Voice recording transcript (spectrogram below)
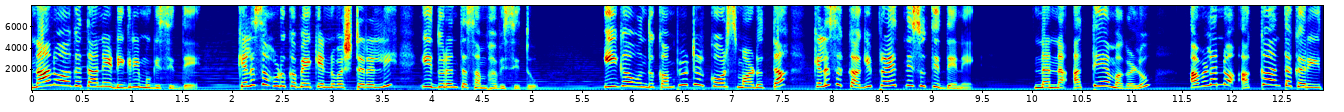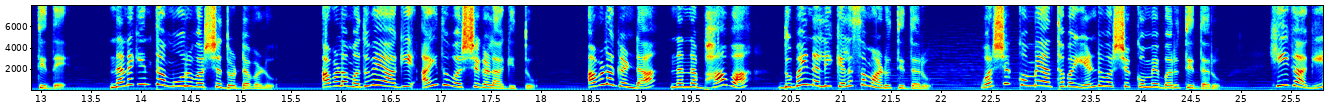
ನಾನು ಆಗ ತಾನೇ ಡಿಗ್ರಿ ಮುಗಿಸಿದ್ದೆ. ಕೆಲಸ ಹುಡುಕಬೇಕೆನ್ನುವಷ್ಟರಲ್ಲಿ ಈ ದುರಂತ ಸಂಭವಿಸಿತು. ಈಗ ಒಂದು ಕಂಪ್ಯೂಟರ್ ಕೋರ್ಸ್ ಮಾಡುತ್ತಾ ಕೆಲಸಕ್ಕಾಗಿ ಪ್ರಯತ್ನಿಸುತ್ತಿದ್ದೇನೆ. ನನ್ನ ಅತ್ತೆಯ ಮಗಳು ಅವಳನ್ನು ಅಕ್ಕ ಅಂತ ಕರೆಯುತ್ತಿದ್ದೆ. ನನಗಿಂತ ಮೂರು ವರ್ಷ ದೊಡ್ಡವಳು. ಅವಳ ಮದುವೆಯಾಗಿ ಐದು ವರ್ಷಗಳಾಗಿತ್ತು. ಅವಳ ಗಂಡ ನನ್ನ ಭಾವ ದುಬೈನಲ್ಲಿ ಕೆಲಸ ಮಾಡುತ್ತಿದ್ದರು. ವರ್ಷಕ್ಕೊಮ್ಮೆ ಅಥವಾ ಎಂಟು ವರ್ಷಕ್ಕೊಮ್ಮೆ ಬರುತ್ತಿದ್ದರು. ಹೀಗಾಗಿ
